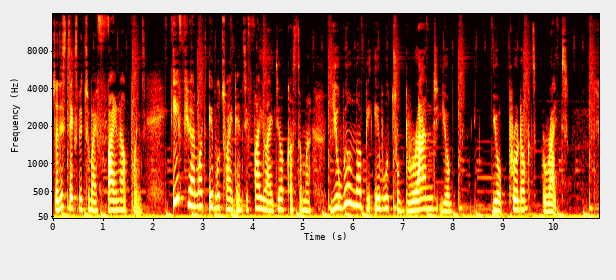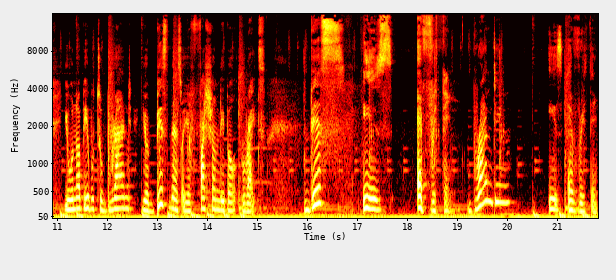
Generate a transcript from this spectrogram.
So, this takes me to my final point. If you are not able to identify your ideal customer, you will not be able to brand your, your product right. You will not be able to brand your business or your fashion label right. This is everything branding is everything.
